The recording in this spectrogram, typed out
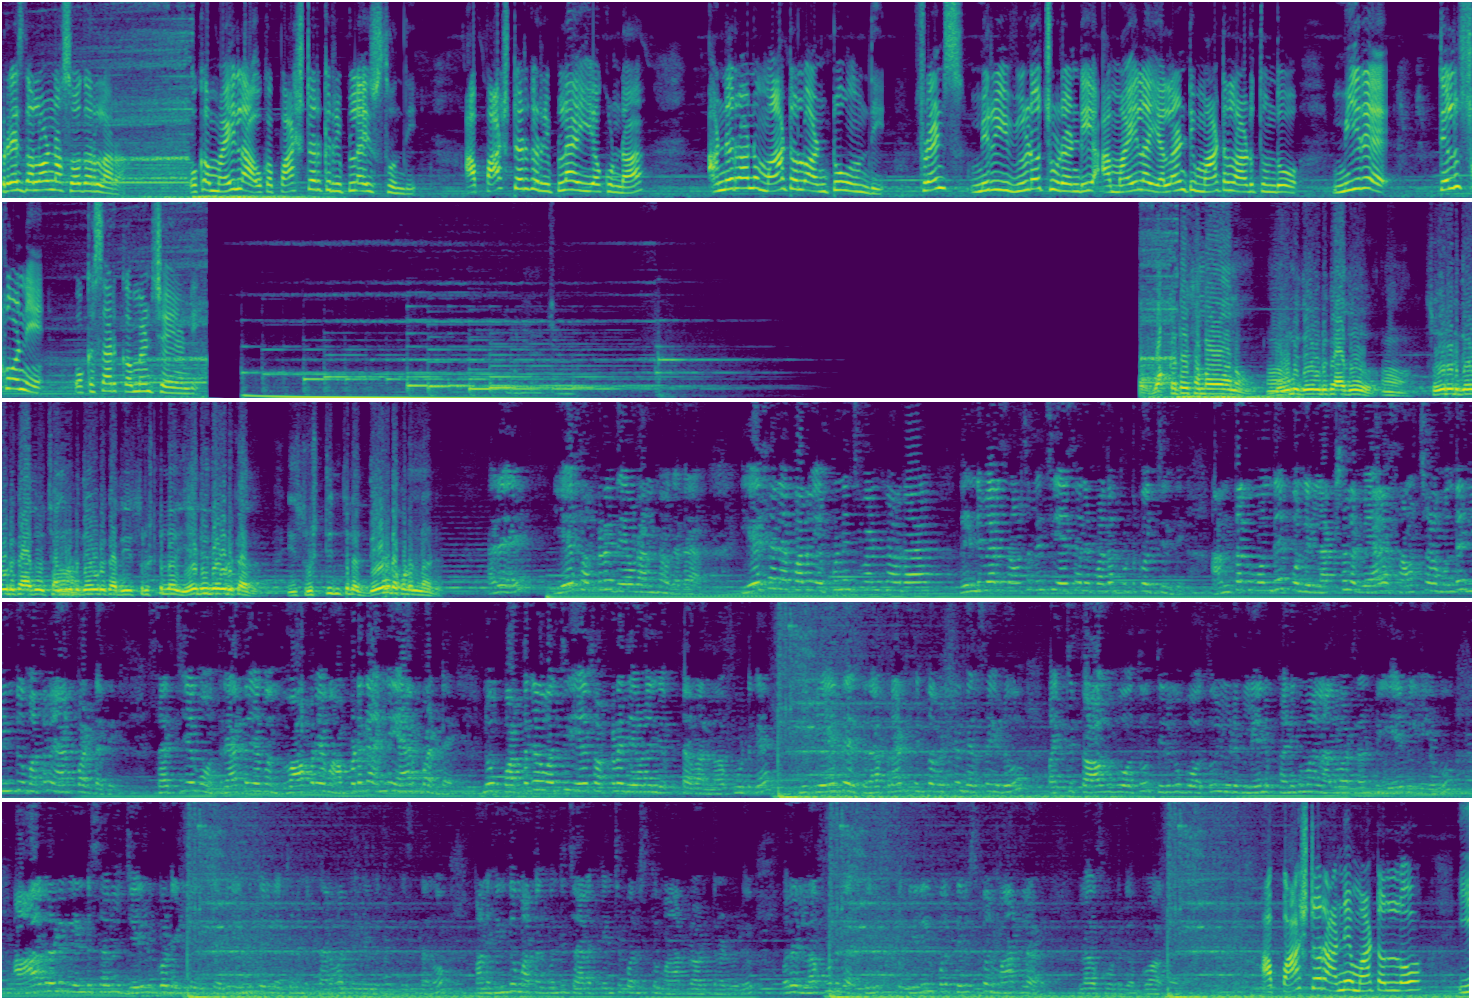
Praise దలో నా సోదరులారా. ఒక మహిళ ఒక పాస్టర్కి రిప్లై ఇస్తుంది. ఆ పాస్టర్కి రిప్లై ఇవ్వకుండా అనరాని మాటలు అంటూ ఉంది. ఫ్రెండ్స్ మీరు ఈ వీడియో చూడండి ఆ మహిళ ఎలాంటి మాటలు ఆడుతుందో మీరే తెలుసుకొని ఒకసారి కమెంట్ చేయండి. ఒక్కటే సమాధానం భూమి దేవుడు కాదు. సూర్యుడు దేవుడు కాదు చంద్రుడు దేవుడు కాదు ఈ సృష్టిలో ఏది దేవుడు కాదు. ఈ సృష్టించిన దేవుడు ఒకడున్నాడు అరే ఏసు ఒక్కడే దేవుడు అంటున్నావు కదా? ఏసు అనే పదం ఎప్పటి నుంచి వింటున్నావురా? రెండు వేల సంవత్సరాల నుంచి ఏసు అనే పదం పుట్టుకొచ్చింది. అంతకు ముందే కొన్ని లక్షల వేల సంవత్సరాల ముందే హిందూ మతం ఏర్పడ్డది. సత్యయుగం త్రేతయుగం ద్వాపరయుగం అప్పటికే అన్ని ఏర్పడ్డాయి. నువ్వు కొత్తగా వచ్చి ఏసు ఒక్కడే దేవుడు అని చెప్తావా నా ఫుడ్గా నీకేం తెలుసురా? ఫ్రెండ్స్ ఇంకో విషయం తెలుసా? వీడు పచ్చి తాగుబోతూ తిరిగిపోతూ వీడికి లేని పనికిమాల అలవాట్లు అంటూ ఏమీ లేవు. ఆల్రెడీ రెండు సార్లు జైలుకి కూడా వెళ్ళి వచ్చాడు. ఇంటికి వెళ్ళి వచ్చాడు మీకు తర్వాత వీడియో చూపిస్తాను. మన హిందూ మతం గురించి చాలా కించపరుస్తూ మాట్లాడుతున్నాడు వీడు. ఒరే లఫుడ్గా తెలుసుకో తెలియకపోతే తెలుసుకొని మాట్లాడు. లఫుడ్గా బాగా ఆ పాస్టర్ అనే మాటల్లో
